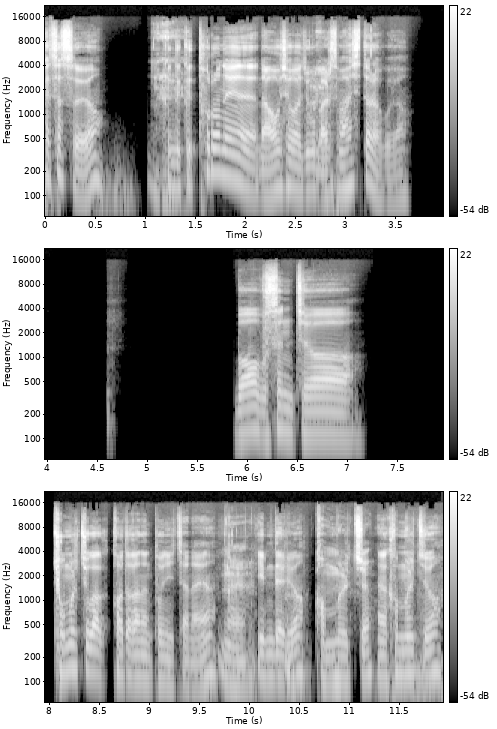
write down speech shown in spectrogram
했었어요. 근데 그 토론회 나오셔가지고 말씀하시더라고요. 뭐 무슨 저 조물주가 걷어가는 돈 있잖아요. 네. 임대료, 건물주 네, 건물주.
